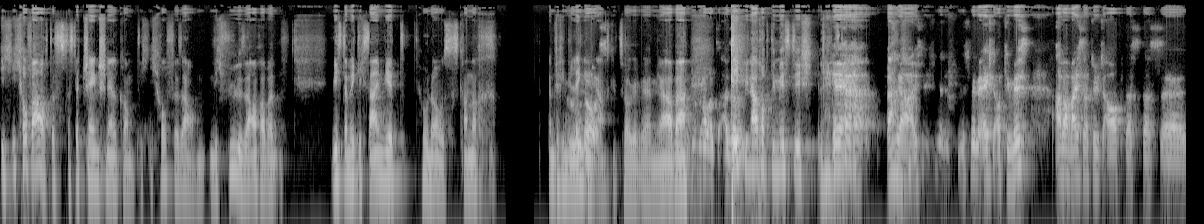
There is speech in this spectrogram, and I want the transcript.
ich, ich hoffe auch, dass, dass der Change schnell kommt. Ich, ich hoffe es auch. Und ich fühle es auch, aber wie es dann wirklich sein wird, who knows? Es kann noch einfach in die Länge ausgezogen werden. Ja, aber also, ich bin auch optimistisch. Ja, ja ich, ich, bin echt Optimist, aber weiß natürlich auch, dass das äh,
